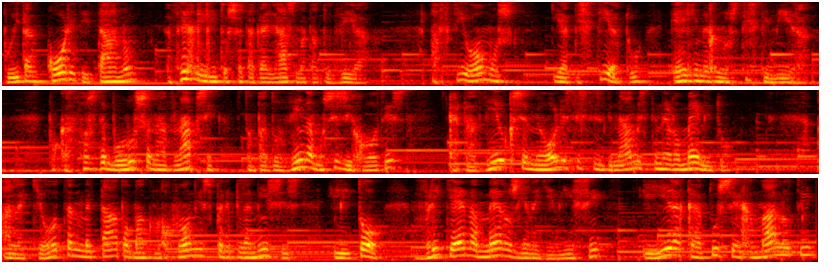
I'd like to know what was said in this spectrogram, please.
που ήταν κόρη Τιτάνων δεν γλίτωσε τα αγκαλιάσματα του Δία. Αυτή όμως η απιστία του έγινε γνωστή στην Ήρα που καθώς δεν μπορούσε να βλάψει τον παντοδύναμο σύζυγό της καταδίωξε με όλες τις, τις δυνάμεις την ερωμένη του. Αλλά και όταν μετά από μακροχρόνιες περιπλανήσεις η Λιτό βρήκε ένα μέρος για να γεννήσει, η Ήρα κρατούσε εχμάλωτη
